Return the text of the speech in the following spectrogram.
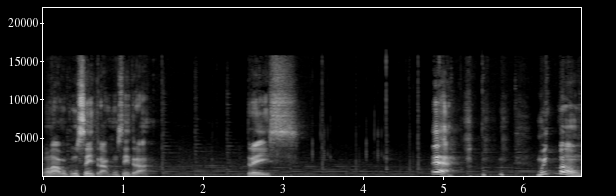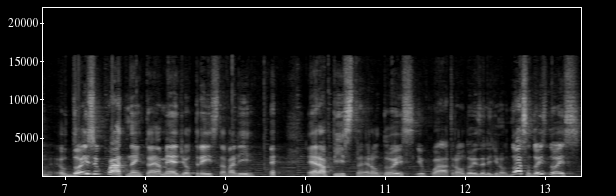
Vamos lá, vamos concentrar, concentrar. 3. É. Muito bom. É o 2 e o 4, né? Então é a média. O 3 estava ali. era a pista. Era o 2 e o 4. Olha o 2 ali de novo. Nossa, 2 2.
